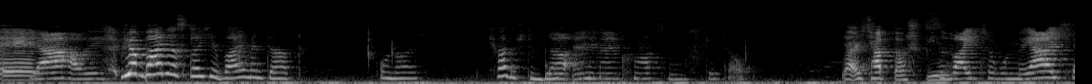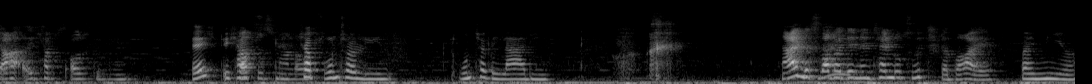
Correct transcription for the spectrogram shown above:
gesehen? Ja, habe ich. Wir haben beide das gleiche Environment gehabt. Oh nice. Ich war durch den Buch. Ja, Animal Crossing steht da auch. Ja, ich hab das Spiel. Zweite Runde. Ja, ich, ja, ich habe es ausgeliehen. Echt? Ich Ich hab's, ich hab's runterliehen. Runtergeladen. Nein, das war bei der Nintendo Switch dabei. Bei mir.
